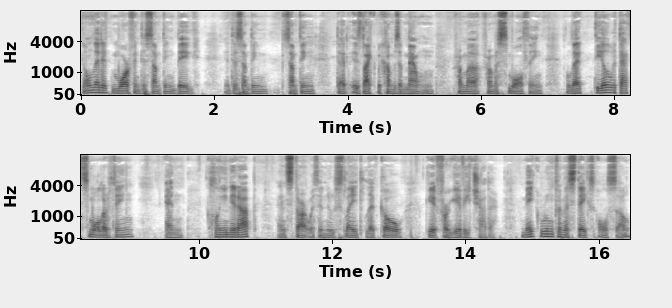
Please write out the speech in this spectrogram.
Don't let it morph into something big, into something something that is like becomes a mountain from a from a small thing. Let deal with that smaller thing and clean it up and start with a new slate. Let go, get forgive each other. Make room for mistakes also,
